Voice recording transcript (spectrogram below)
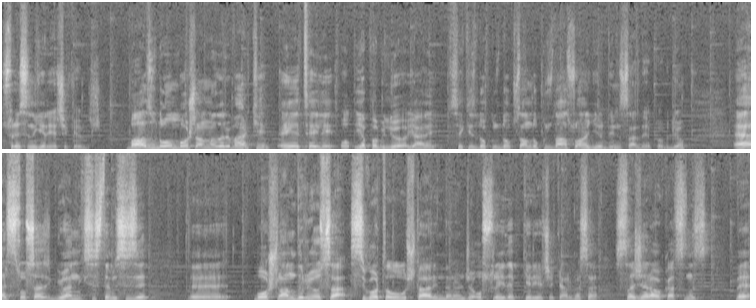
süresini geriye çekebilir. Bazı doğum borçlanmaları var ki EYT'li yapabiliyor. Yani 8999'dan sonra girdiğiniz halde yapabiliyor. Eğer sosyal güvenlik sistemi sizi e, borçlandırıyorsa sigortalı oluş tarihinden önce o süreyi de hep geriye çeker. Mesela stajyer avukatsınız ve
